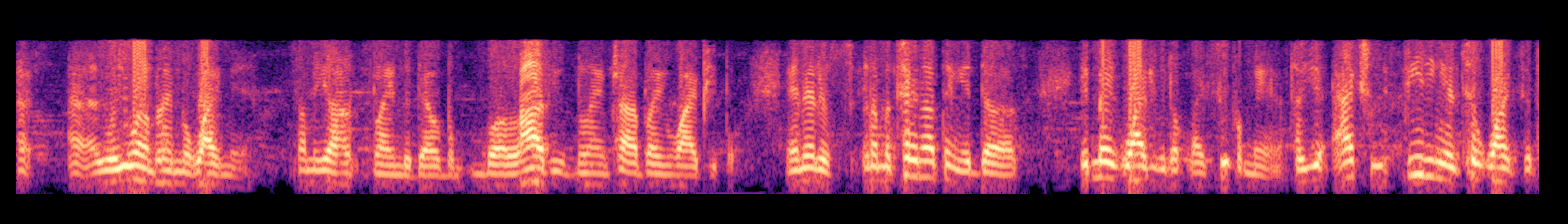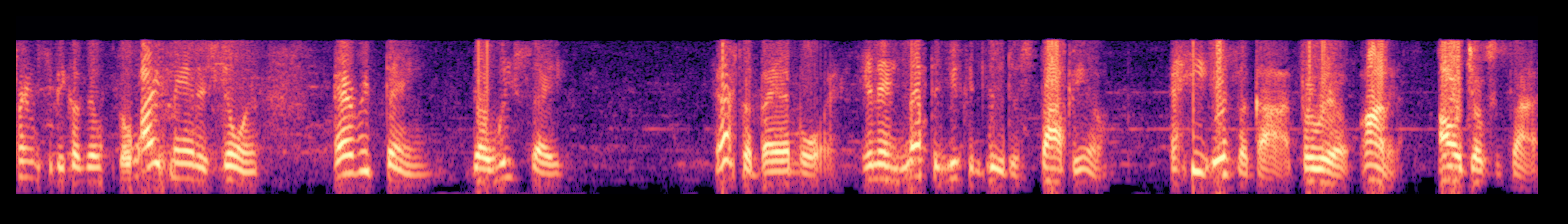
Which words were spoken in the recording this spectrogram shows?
Uh, uh, well, you want to blame the white man. Some of y'all blame the devil, but, but a lot of people blame try to blame white people. And that is, and I'm gonna tell you another thing. It does. It makes white people look like Superman. So you're actually feeding into white supremacy because the, the white man is doing everything that we say. That's a bad boy, and there's nothing you can do to stop him he is a God, for real, honest. All jokes aside,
